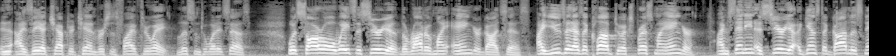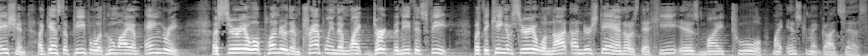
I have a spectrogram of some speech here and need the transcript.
in Isaiah chapter 10, verses 5 through 8. Listen to what it says. What sorrow awaits Assyria, the rod of my anger, God says. I use it as a club to express my anger. I'm sending Assyria against a godless nation, against a people with whom I am angry. Assyria will plunder them, trampling them like dirt beneath its feet. But the king of Assyria will not understand, notice that he is my tool, my instrument, God says.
